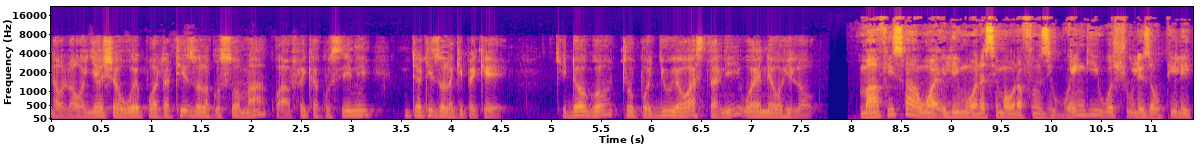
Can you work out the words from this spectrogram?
na unaonyesha uwepo wa tatizo la kusoma kwa Afrika Kusini ni tatizo la kipekee. Kidogo tupo juu ya wastani wa eneo hilo. Maafisa wa elimu wanasema wanafunzi wengi wa shule za upili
